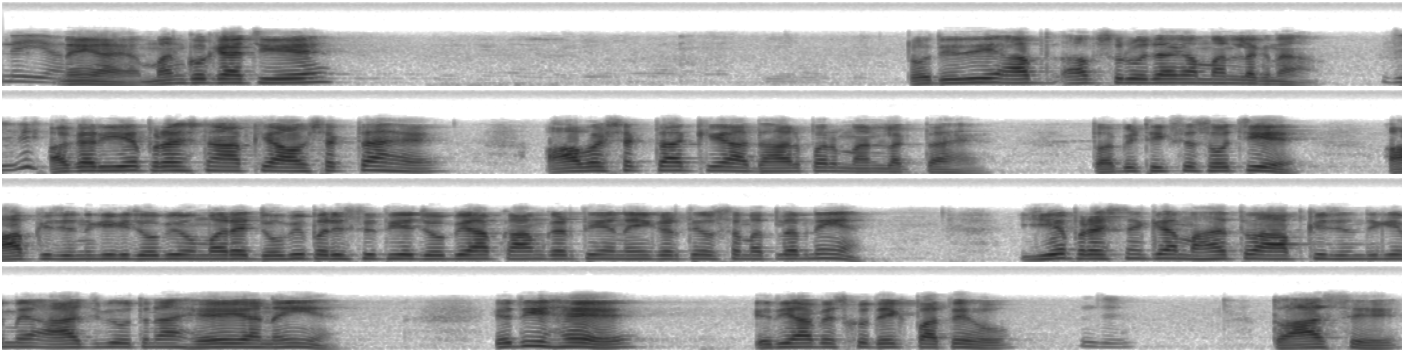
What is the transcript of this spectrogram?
नहीं नहीं आया। मन को क्या चाहिए? तो दीदी अब अब शुरू हो जाएगा मन लगना। जी। अगर ये प्रश्न आपकी आवश्यकता है आवश्यकता के आधार पर मन लगता है तो अभी ठीक से सोचिए। आपकी ज़िंदगी की जो भी उम्र है जो भी परिस्थिति है जो भी आप काम करती है नहीं करती है उससे मतलब नहीं है। ये प्रश्न का महत्व आपकी ज़िंदगी में आज भी उतना है या नहीं है? यदि है यदि आप इसको देख पाते हो जी। तो आज से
